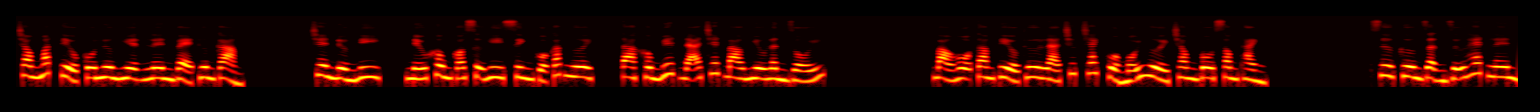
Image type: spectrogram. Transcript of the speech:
Trong mắt tiểu cô nương hiện lên vẻ thương cảm. Trên đường đi, nếu không có sự hy sinh của các ngươi, ta không biết đã chết bao nhiêu lần dối. Bảo hộ tam tiểu thư là chức trách của mỗi người trong vô song thành. Sư cương giận dữ hét lên.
